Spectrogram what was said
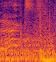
next?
